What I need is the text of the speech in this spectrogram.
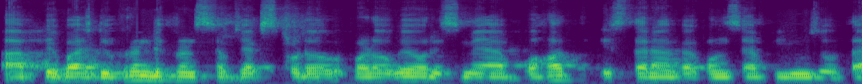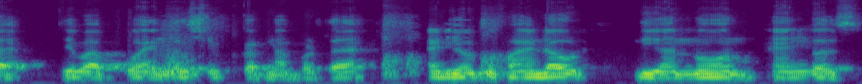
आपके पास डिफरेंट डिफरेंट सब्जेक्ट्स पढ़ोगे और इसमें आप बहुत इस तरह का कॉन्सेप्ट यूज़ होता है, जब आपको एंगल शिफ्ट करना पड़ता है। And you have to find out the unknown angles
